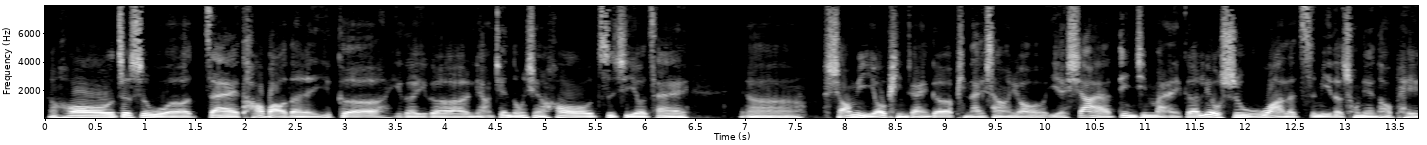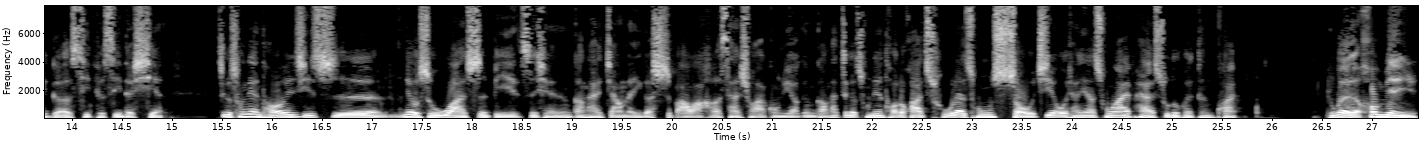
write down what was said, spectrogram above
然后这是我在淘宝的一个一个一个两件东西，然后自己又在呃小米有品这样一个平台上有也下定金买一个六十五瓦的紫米的充电头，配一个 C to C 的线。这个充电头其实六十五瓦是比之前刚才讲的一个十八瓦和三十瓦功率要更高。它这个充电头的话，除了充手机，我相信要充 iPad 速度会更快。如果后面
